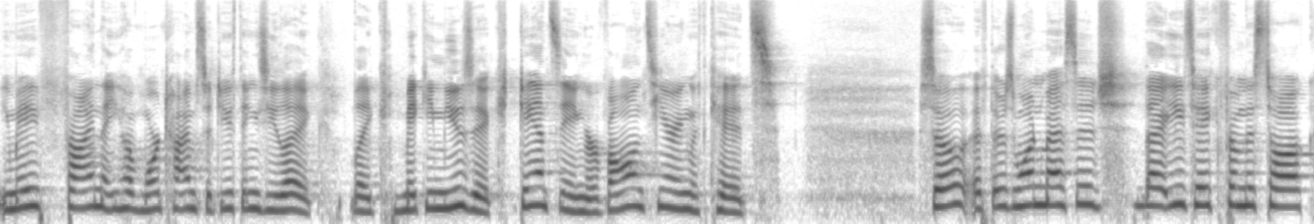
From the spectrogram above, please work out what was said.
you may find that you have more times to do things you like, like making music, dancing, or volunteering with kids. So, if there's one message that you take from this talk,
